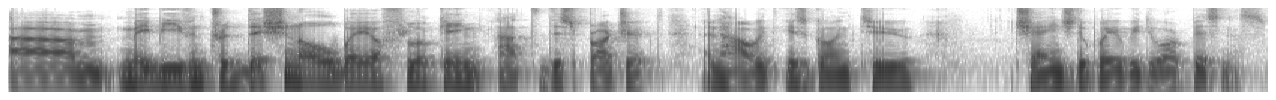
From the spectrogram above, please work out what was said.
um, maybe even traditional way of looking at this project and how it is going to change the way we do our business.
